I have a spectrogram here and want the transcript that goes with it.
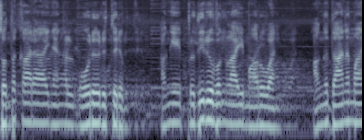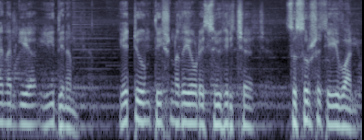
സ്വന്തക്കാരായ ഞങ്ങൾ ഓരോരുത്തരും അങ്ങേ പ്രതിരൂപങ്ങളായി മാറുവാൻ അങ്ങ് ദാനമായി നൽകിയ ഈ ദിനം ഏറ്റവും തീക്ഷ്ണതയോടെ സ്വീകരിച്ച് ശുശ്രൂഷ ചെയ്യുവാൻ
